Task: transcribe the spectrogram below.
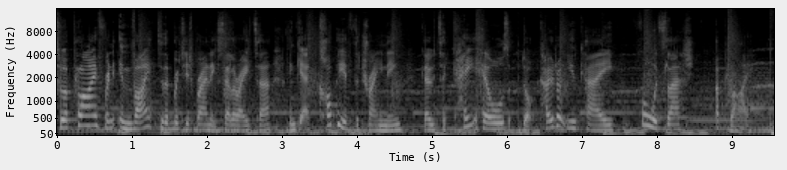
To apply for an invite to the British Brand Accelerator and get a copy of the training, go to katehills.co.uk forward slash apply.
